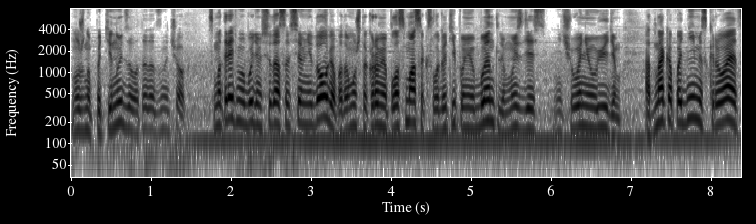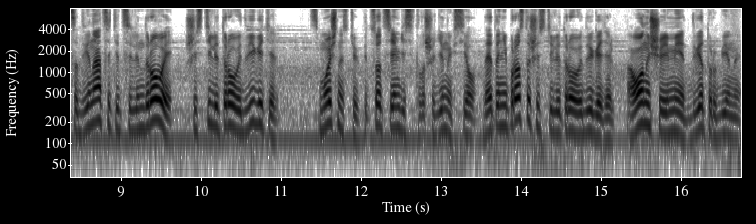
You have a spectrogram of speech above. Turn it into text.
Нужно подтянуть за вот этот значок. Смотреть мы будем сюда совсем недолго, потому что кроме пластмассок с логотипами Bentley мы здесь ничего не увидим. Однако под ними скрывается 12-цилиндровый 6-литровый двигатель с мощностью 570 лошадиных сил. Да это не просто 6-литровый двигатель, а он еще имеет две турбины.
